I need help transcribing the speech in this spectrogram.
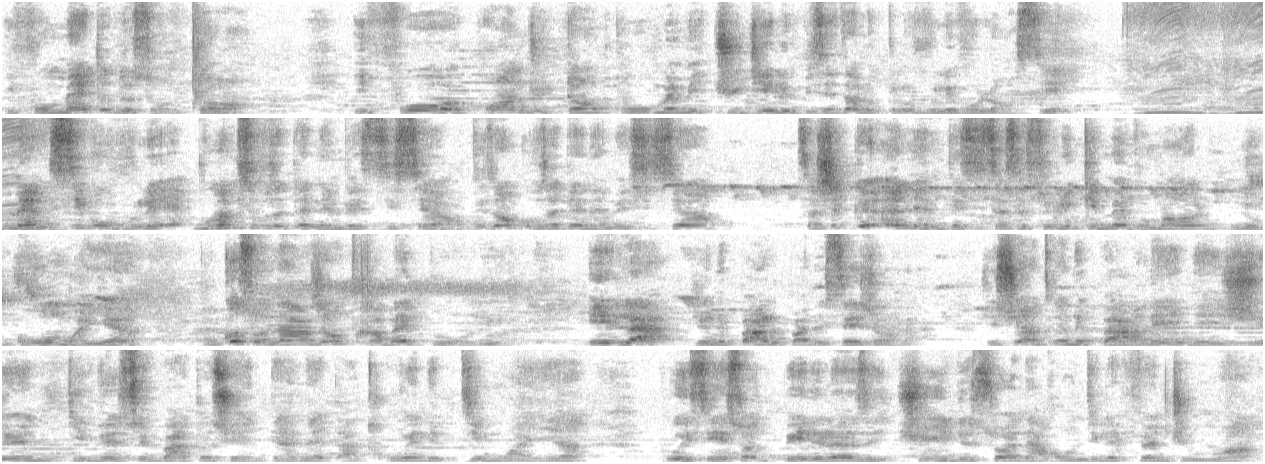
Il faut mettre de son temps. Il faut euh, prendre du temps pour même étudier le business dans lequel vous voulez vous lancer. Même si vous voulez, même si vous êtes un investisseur, disons que vous êtes un investisseur, sachez qu'un investisseur, c'est celui qui met vraiment le gros moyen pour que son argent travaille pour lui. Et là, je ne parle pas de ces gens-là. Je suis en train de parler des jeunes qui veulent se battre sur Internet à trouver des petits moyens pour essayer soit de payer leurs études, soit d'arrondir les fins du mois.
